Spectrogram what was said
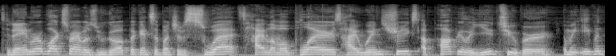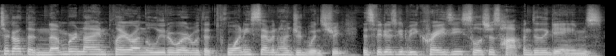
Today in Roblox Rivals, we go up against a bunch of sweats, high level players, high win streaks, a popular YouTuber, and we even took out the number 9 player on the leaderboard with a 2700 win streak. This video is going to be crazy, so let's just hop into the games.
